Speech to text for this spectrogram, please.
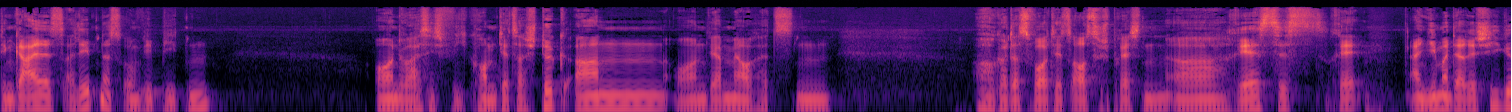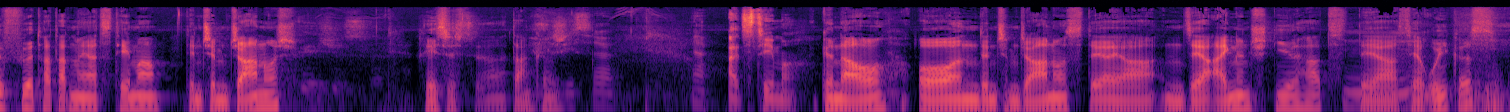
den geiles Erlebnis irgendwie bieten. Und du weißt nicht, wie kommt jetzt das Stück an? Und wir haben ja auch jetzt ein, oh Gott, das Wort jetzt auszusprechen, äh, Regis, Re, ein jemand, der Regie geführt hat, hatten wir ja als Thema, den Jim Janusz. Regisseur, danke. Regisseur. Als Thema. Genau. Und den Jim Janus, der ja einen sehr eigenen Stil hat, der sehr ruhig ist.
